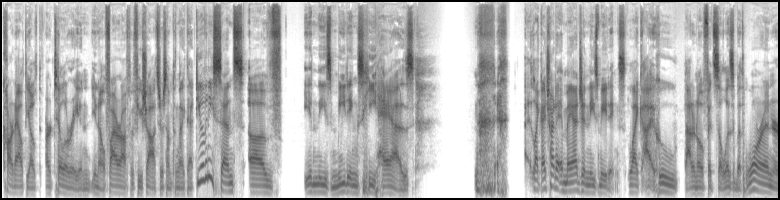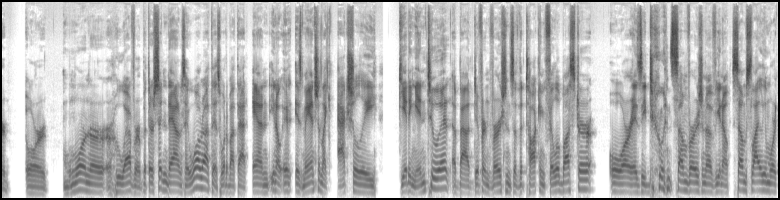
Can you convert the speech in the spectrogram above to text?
cart out the artillery and you know fire off a few shots or something like that. Do you have any sense of in these meetings he has? like I try to imagine these meetings, like I who I don't know if it's Elizabeth Warren or or Warner or whoever, but they're sitting down and say, "What about this? What about that?" And you know, is Manchin like actually getting into it about different versions of the talking filibuster or is he doing some version of you know some slightly more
